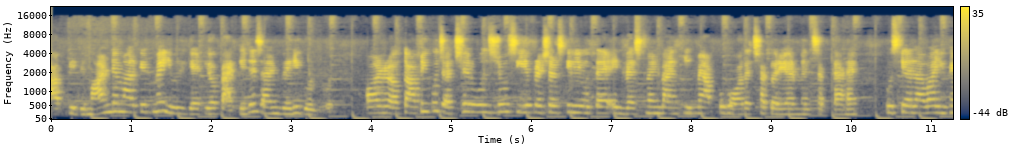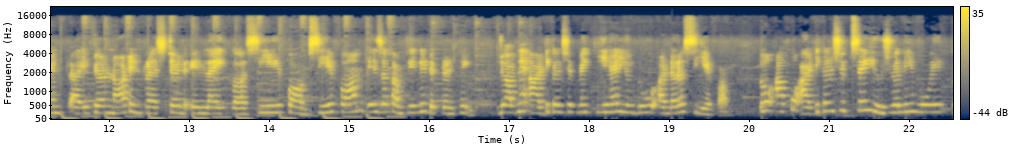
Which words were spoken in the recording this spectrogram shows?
आपकी डिमांड है मार्केट में you will get your packages and very good role और uh, काफ़ी कुछ अच्छे रोल्स जो सी ए फ्रेशर्स के लिए होता है इन्वेस्टमेंट बैंकिंग में आपको बहुत अच्छा करियर मिल सकता है उसके अलावा you can if you are not interested in like C A form C A form is a completely different thing जो आपने आर्टिकलशिप में की है you do under a C A form तो आपको आर्टिकलशिप से यूजुअली वो एक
